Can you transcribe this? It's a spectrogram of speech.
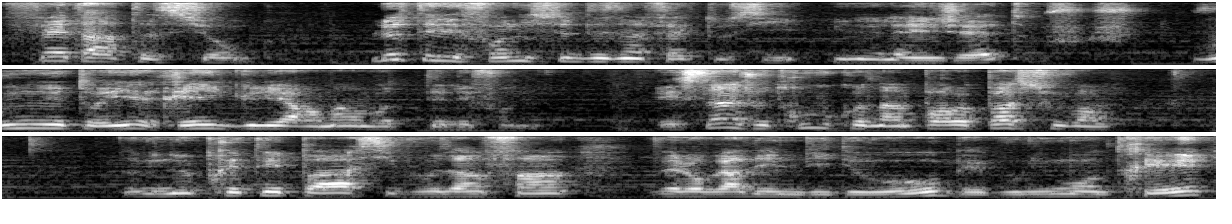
faites attention. Le téléphone, il se désinfecte aussi. Une lingette, vous nettoyez régulièrement votre téléphone. Et ça, je trouve qu'on n'en parle pas souvent. Donc ne prêtez pas, si vos enfants veulent regarder une vidéo, ben, vous lui montrez,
